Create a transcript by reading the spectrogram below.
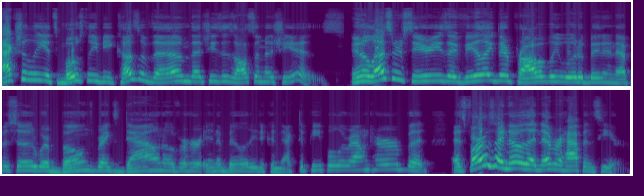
Actually, it's mostly because of them that she's as awesome as she is. In a lesser series, I feel like there probably would have been an episode where Bones breaks down over her inability to connect to people around her, but as far as I know, that never happens here.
